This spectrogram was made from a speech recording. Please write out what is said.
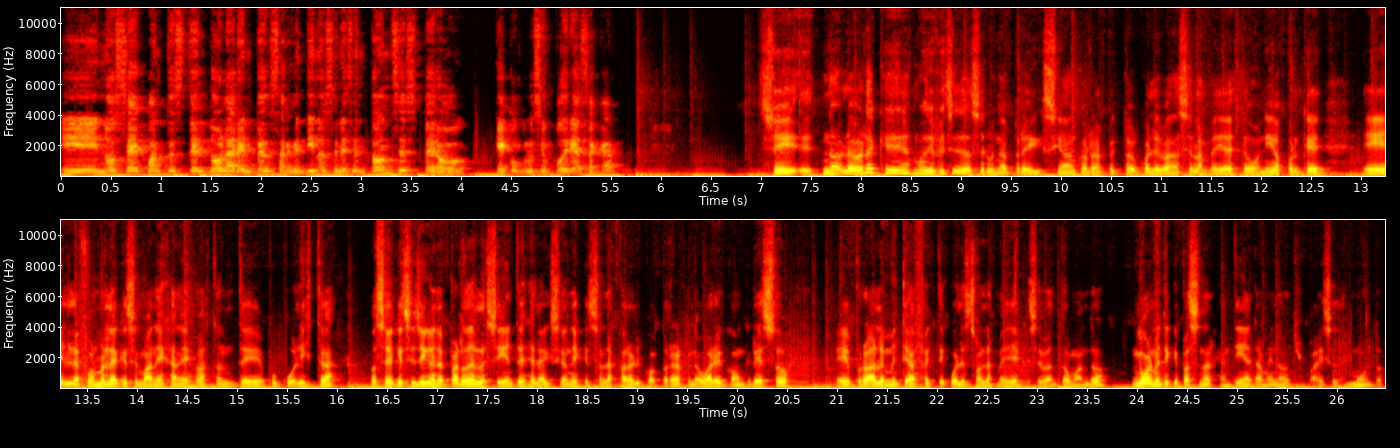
eh, no sé cuánto esté el dólar en pesos argentinos en ese entonces, pero ¿qué conclusión podría sacar? Sí, eh, no, la verdad que es muy difícil de hacer una predicción con respecto a cuáles van a ser las medidas de Estados Unidos porque eh, la forma en la que se manejan es bastante populista, o sea que si llegan a perder las siguientes elecciones, que son las para, renovar el Congreso, eh, probablemente afecte cuáles son las medidas que se van tomando. Igualmente que pasa en Argentina, también en otros países del mundo.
